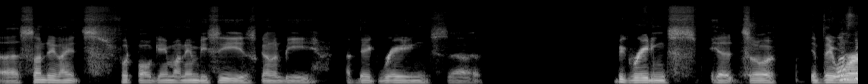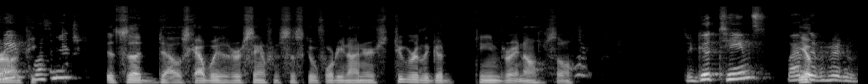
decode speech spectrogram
uh, Sunday night's football game on NBC is going to be a big ratings, uh, big ratings hit. So if, if they What's were the on. P- What's the match? it's a Dallas Cowboys or San Francisco 49ers, two really good teams right now. So They're good teams. Well, I've Yep. never heard them.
